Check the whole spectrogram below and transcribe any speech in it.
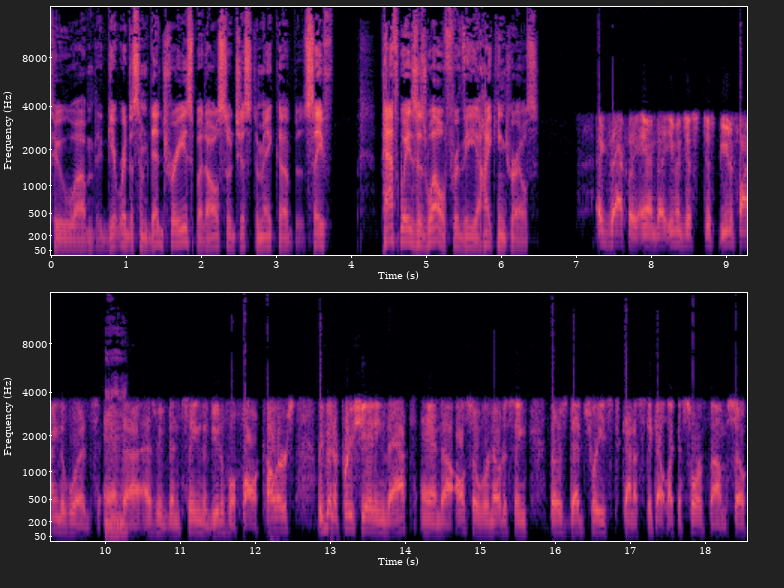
to um, get rid of some dead trees, but also just to make a safe pathways as well for the hiking trails. Exactly, and uh, even just just beautifying the woods, and mm-hmm. uh, as we've been seeing the beautiful fall colors, we've been appreciating that, and uh, also we're noticing those dead trees to kind of stick out like a sore thumb. So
